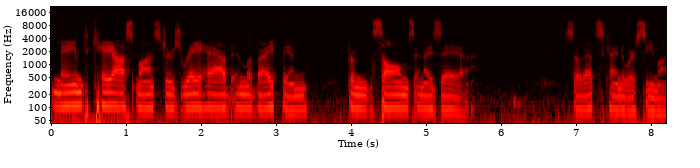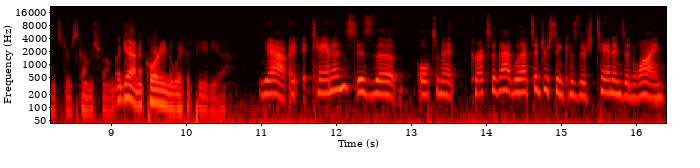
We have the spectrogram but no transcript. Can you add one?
named chaos monsters Rahab and Leviathan from the Psalms and Isaiah. So that's kind of where sea monsters comes from. Again, according to Wikipedia. Yeah, it, it- tannins is the ultimate crux of that. Well, that's interesting because there's tannins in wine.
